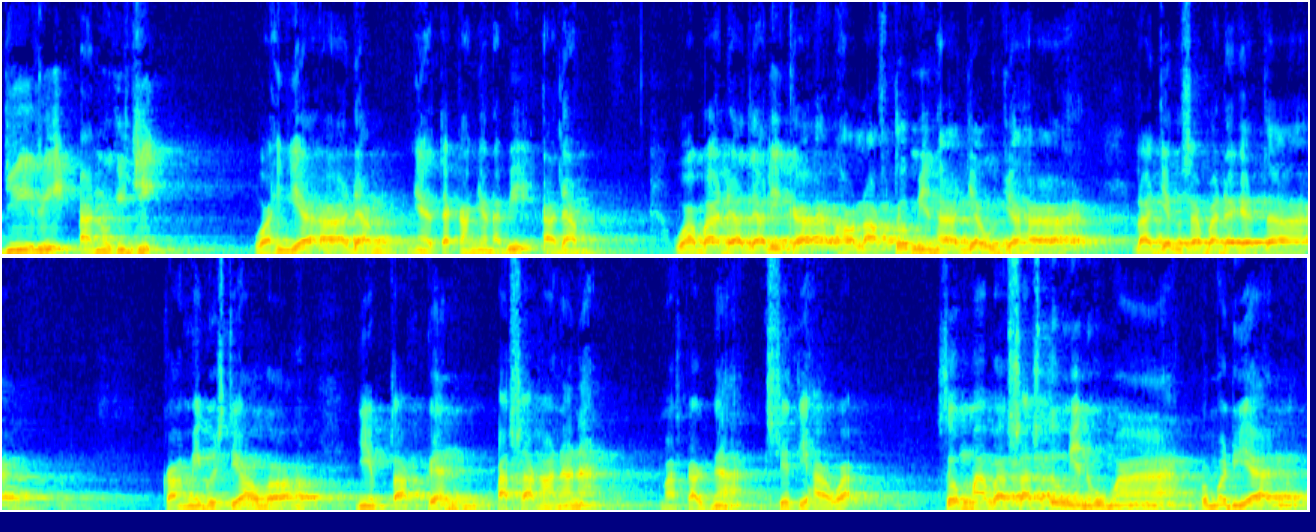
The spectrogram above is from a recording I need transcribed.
jiri anu hiji. Wahia Adam nyata kangnya Nabi Adam. Wa bada zalika khalaqtu minha jaujaha lajeng sabada eta kami Gusti Allah nyiptakeun pasanganana maksudnya Siti Hawa. Summa basastu min huma kemudian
